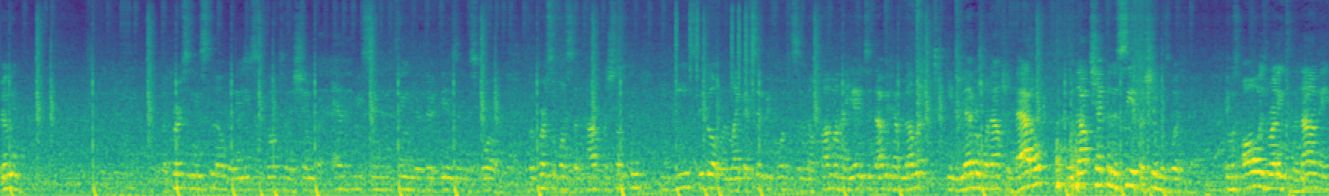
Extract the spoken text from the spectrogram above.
Really? Person needs to know that he needs to go to Hashem for every single thing that there is in this world. If a person wants to accomplish something, he needs to go. And like I said before, this is Melchama Hayeh to David HaMelech. He never went out to battle without checking to see if Hashem was with him. It was always running to the Navi.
